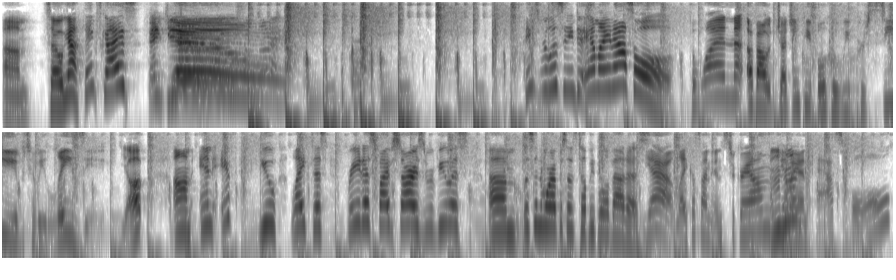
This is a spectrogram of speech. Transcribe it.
Um, so yeah, thanks guys. Thank you. Thanks for listening to Am I an Asshole? The one about judging people who we perceive to be lazy. Yup. Um, and if you liked us, rate us five stars, review us, um, listen to more episodes, tell people about us. Yeah, like us on Instagram. Am I an asshole?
